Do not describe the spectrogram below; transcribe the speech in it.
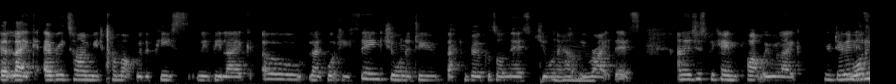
But like every time we'd come up with a piece, we'd be like, "Oh, like what do you think? Do you want to do backing vocals on this? Do you want to help me Mhm. write this?" And it just became part where we were like, we're doing "What it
